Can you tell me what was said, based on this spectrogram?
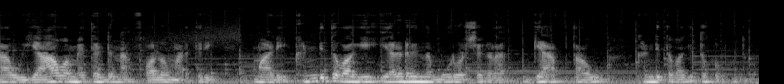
ತಾವು ಯಾವ ಮೆಥಡನ್ನು ಫಾಲೋ ಮಾಡ್ತೀರಿ ಮಾಡಿ ಖಂಡಿತವಾಗಿ ಎರಡರಿಂದ ಮೂರು ವರ್ಷಗಳ ಗ್ಯಾಪ್ ತಾವು ಖಂಡಿತವಾಗಿ ತಗೋಬಹುದು.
